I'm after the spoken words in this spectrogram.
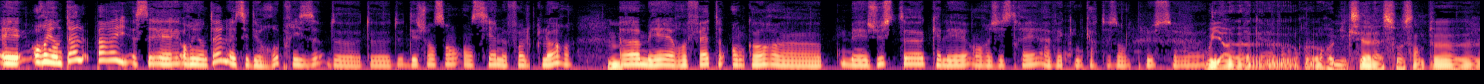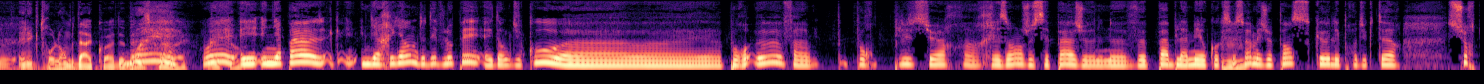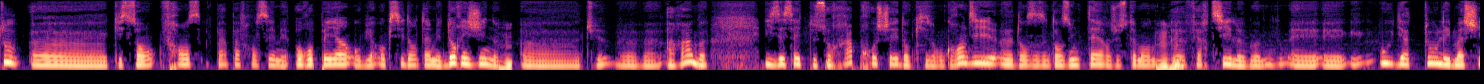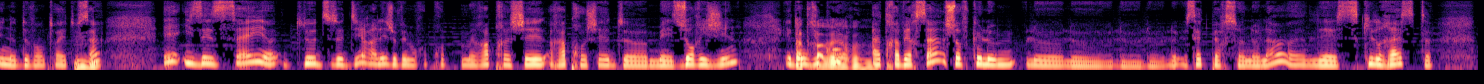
et oriental, pareil. C'est oriental, c'est des reprises de, de- de- des chansons anciennes folklore, Mhm. euh, mais refaites encore, euh, mais juste qu'elle est enregistrée avec une carte son plus. Oui, développée euh, qu'avant, quoi. re- remixé à la sauce un peu électro lambda, quoi, de base. Ouais, quoi, ouais. Et il n'y a pas, il n'y a rien de développé. Et donc, du coup, pour eux, enfin, pour plusieurs raisons, je sais pas, je ne veux pas blâmer ou quoi que Mhm. ce soit, mais je pense que les producteurs, surtout euh, qui sont France, pas, pas français, mais européens ou bien occidentaux, mais d'origine Mhm. euh, euh, arabe, ils essaient de se rapprocher. Donc, ils ont grandi dans, dans une terre justement Mhm. fertile et, et- et où il y a tous les machines devant toi et tout Mhm. ça. Et ils essayent de, se dire, allez, je vais me, rapprocher, rapprocher de mes origines. Et donc, à travers. du coup, à travers ça, sauf que le, le, le, le- le- le- cette personne-là, ce qu'il reste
